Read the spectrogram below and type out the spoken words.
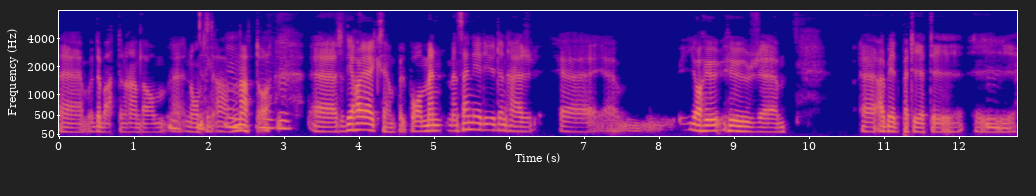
eh, debatten att handla om eh, mm, någonting annat. Då. Mm, mm, mm. Eh, så det har jag exempel på. Men, men sen är det ju den här Eh, ja, hur, hur eh, eh, Arbeiderpartiet i, i, mm.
